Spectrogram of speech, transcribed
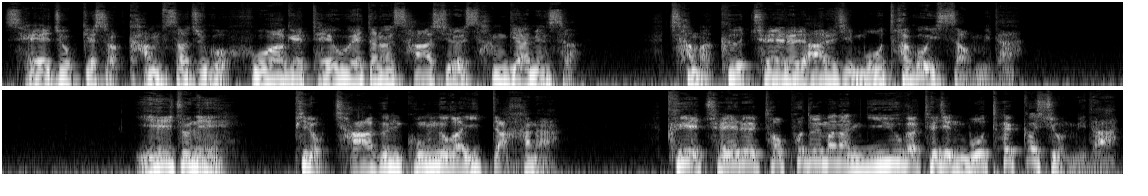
세조께서 감싸주고 후하게 대우했다는 사실을 상기하면서 차마 그 죄를 아르지 못하고 있사옵니다. 이준이 비록 작은 공로가 있다 하나 그의 죄를 덮어둘 만한 이유가 되진 못할 것이옵니다.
